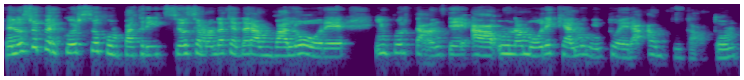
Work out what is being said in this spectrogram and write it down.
Nel nostro percorso con Patrizio siamo andati a dare un valore importante a un amore che al momento era amputato.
